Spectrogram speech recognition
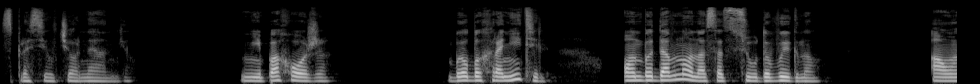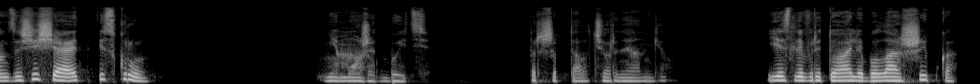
спросил черный ангел. Не похоже. Был бы хранитель, он бы давно нас отсюда выгнал. А он защищает искру. Не может быть, прошептал черный ангел. Если в ритуале была ошибка,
